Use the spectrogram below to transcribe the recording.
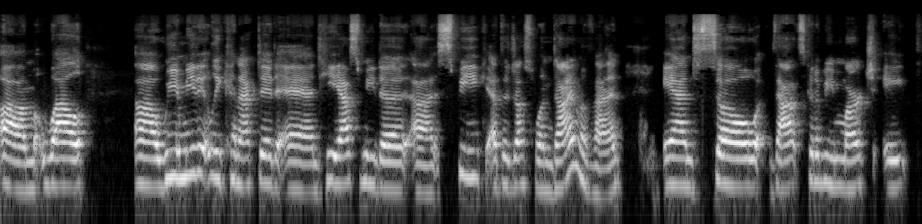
Um, well, uh, we immediately connected, and he asked me to uh, speak at the Just One Dime event, and so that's going to be March eighth,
